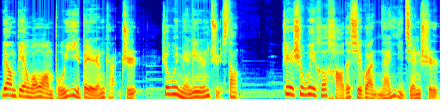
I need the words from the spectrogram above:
量变往往不易被人感知，这未免令人沮丧。这也是为何好的习惯难以坚持。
